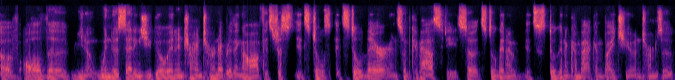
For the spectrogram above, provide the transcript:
of all the you know Windows settings you go in and try and turn everything off. It's just it's still it's still there in some capacity. So it's still gonna it's still gonna come back and bite you in terms of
